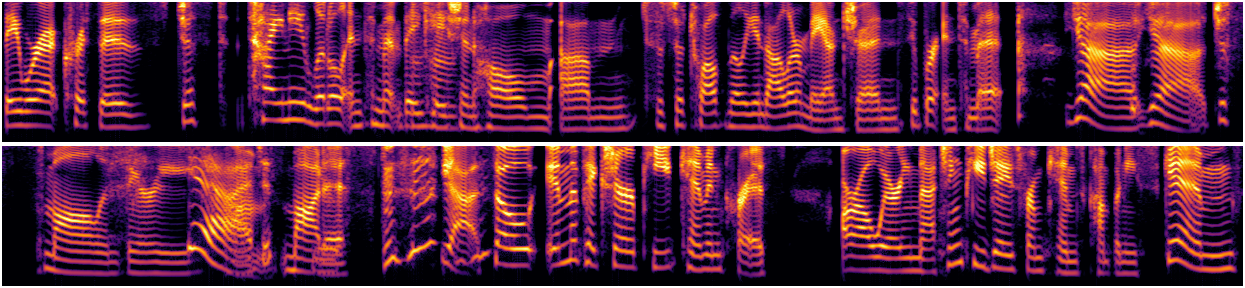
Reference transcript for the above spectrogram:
They were at Kris's just tiny little intimate vacation home, um, just a $12 million mansion, super intimate. Yeah, yeah, just small and very Yeah, um, just modest. Yeah. So in the picture, Pete, Kim, and Kris are all wearing matching PJs from Kim's company Skims.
